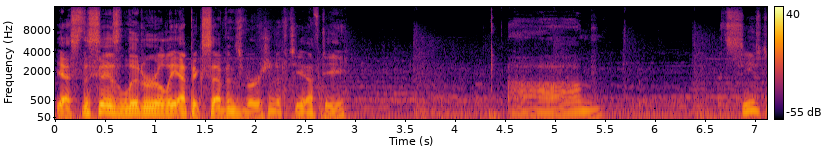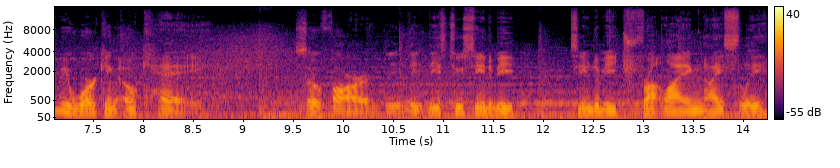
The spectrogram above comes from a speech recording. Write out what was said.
Yes, this is literally Epic 7's version of TFT. Um, it seems to be working okay so far. The, the, these two seem to be seem to be frontlining nicely.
